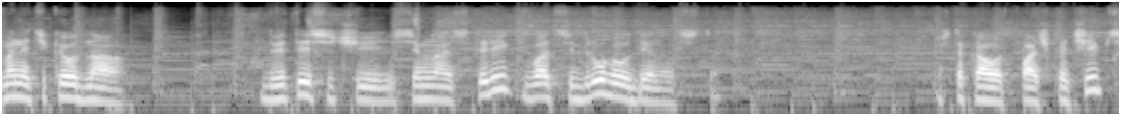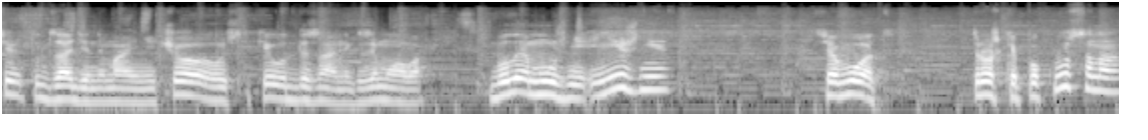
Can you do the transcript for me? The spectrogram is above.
У мене тільки одна. 2017 рік, 22.11. Ось така от пачка чіпсів. Тут ззаді немає нічого. Ось такий от дизайник зимова. Були мужні і ніжні. Ця от трошки покусана,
